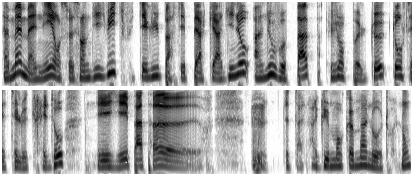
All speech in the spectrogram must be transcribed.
La même année, en 78, fut élu par ses pères cardinaux un nouveau pape, Jean-Paul II, dont c'était le credo « N'ayez pas peur ». C'est un argument comme un autre, non?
